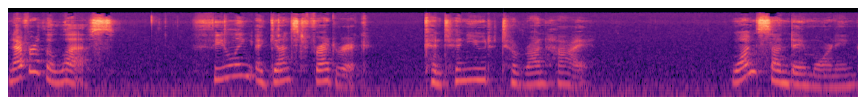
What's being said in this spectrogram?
Nevertheless, feeling against Frederick continued to run high. One Sunday morning,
